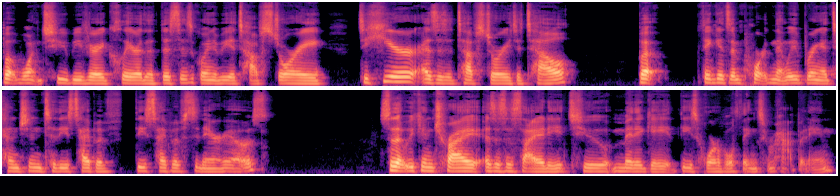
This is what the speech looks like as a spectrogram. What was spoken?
but want to be very clear that this is going to be a tough story to hear as is a tough story to tell, but think it's important that we bring attention to these type of these type of scenarios so that we can try as a society to mitigate these horrible things from happening.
